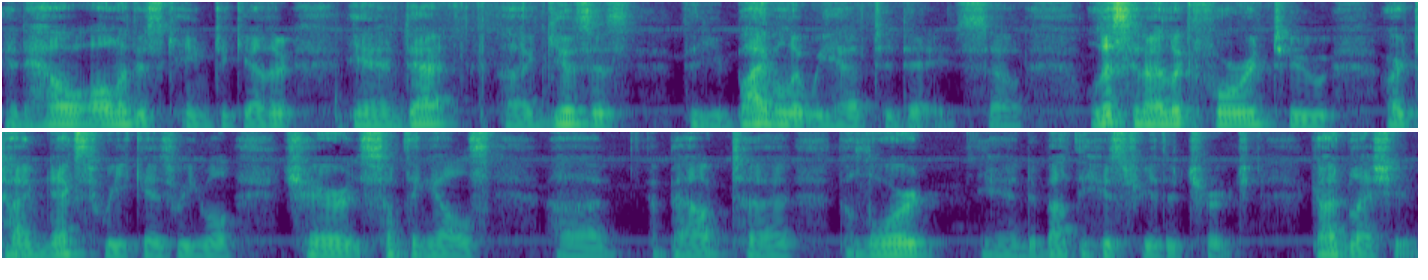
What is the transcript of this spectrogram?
And how all of this came together. And that uh, gives us the Bible that we have today. So, listen, I look forward to our time next week as we will share something else uh, about uh, the Lord and about the history of the church. God bless you.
